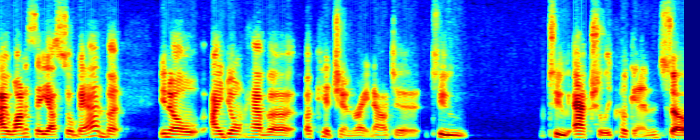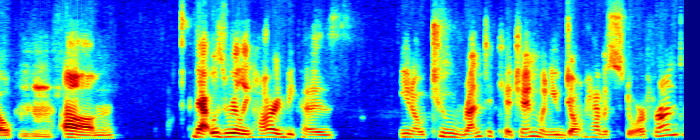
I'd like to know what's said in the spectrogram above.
I want to say yes so bad, but you know, I don't have a, a kitchen right now to to to actually cook in. So mm-hmm. um, that was really hard because you know to rent a kitchen when you don't have a storefront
